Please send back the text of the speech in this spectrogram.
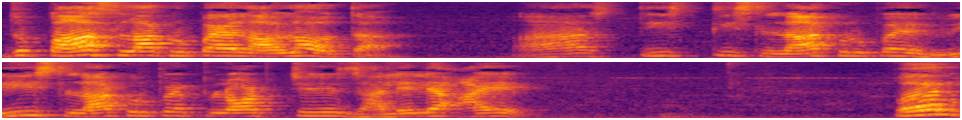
जो पाच लाख रुपया लावला होता आज तीस तीस लाख रुपये वीस लाख रुपये प्लॉटचे झालेले आहे पण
